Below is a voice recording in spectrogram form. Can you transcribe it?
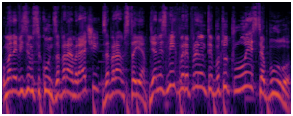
У мене 8 секунд. Забираємо речі, забираємо, встаємо. Я не зміг перепригнути, бо тут листя було.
